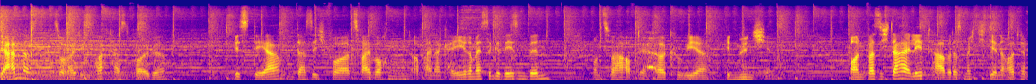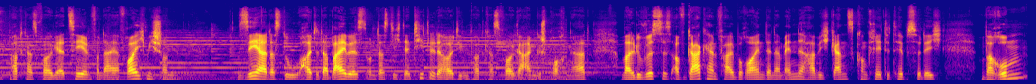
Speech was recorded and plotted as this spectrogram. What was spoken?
Der Anlass zur heutigen Podcast-Folge ist der, dass ich vor zwei Wochen auf einer Karrieremesse gewesen bin und zwar auf der Her Career in München. Und was ich da erlebt habe, das möchte ich dir in der heutigen Podcast-Folge erzählen. Von daher freue ich mich schon sehr, dass du heute dabei bist und dass dich der Titel der heutigen Podcast-Folge angesprochen hat, weil du wirst es auf gar keinen Fall bereuen, denn am Ende habe ich ganz konkrete Tipps für dich, warum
